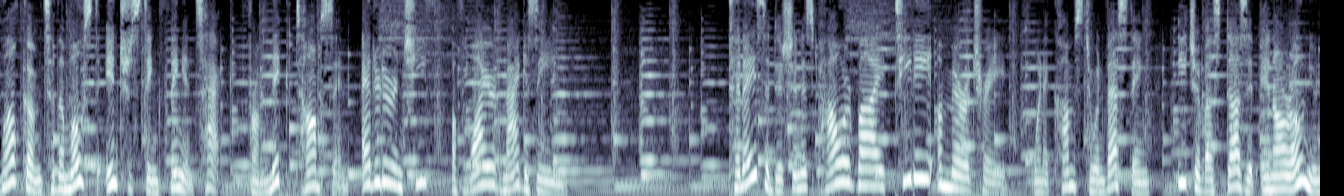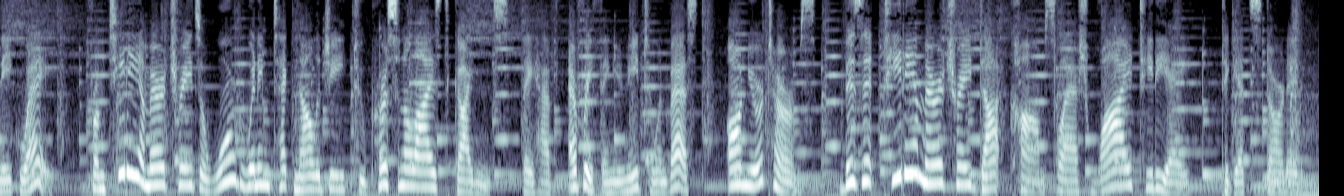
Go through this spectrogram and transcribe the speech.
Welcome to the most interesting thing in tech from Nick Thompson, editor in chief of Wired Magazine. Today's edition is powered by TD Ameritrade. When it comes to investing, each of us does it in our own unique way. From TD Ameritrade's award-winning technology to personalized guidance, they have everything you need to invest on your terms. Visit tdameritrade.com slash YTDA to get started.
